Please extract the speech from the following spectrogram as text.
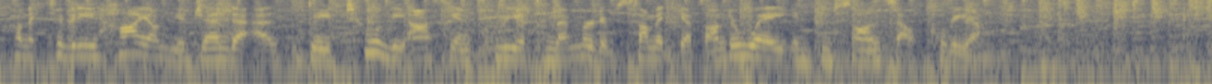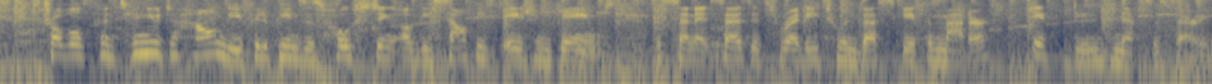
connectivity high on the agenda as day two of the ASEAN Korea Commemorative Summit gets underway in Busan, South Korea. Troubles continue to hound the Philippines' hosting of the Southeast Asian Games. The Senate says it's ready to investigate the matter if deemed necessary.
